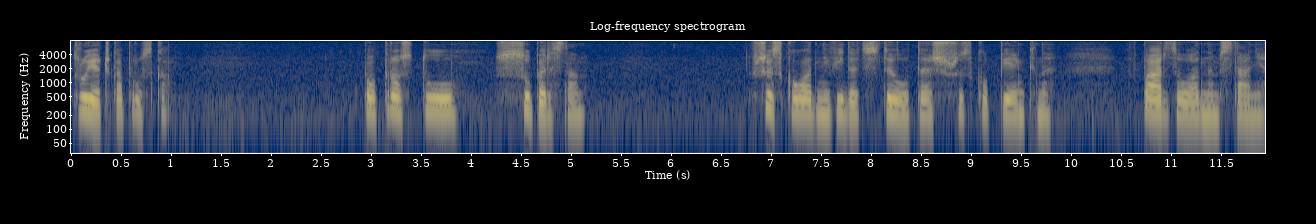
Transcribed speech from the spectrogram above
trójeczka pruska. Po prostu super stan. Wszystko ładnie widać z tyłu też, wszystko piękne. W bardzo ładnym stanie.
